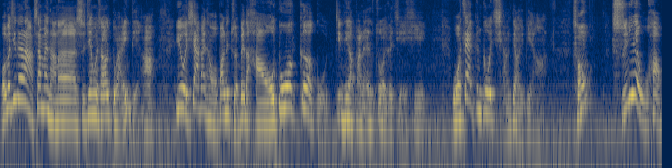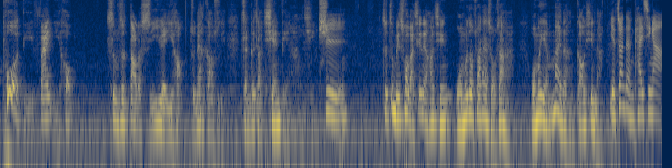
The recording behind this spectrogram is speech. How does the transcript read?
我们今天呢，上半场的时间会稍微短一点啊，因为下半场我帮你准备了好多个股，今天要帮你来做一个解析。我再跟各位强调一遍啊，从十月五号破底翻以后，是不是到了十一月一号？昨天还告诉你，整个叫千点行情，是，这这没错吧？千点行情我们都抓在手上啊。我们也卖得很高兴呐、啊，也赚得很开心啊！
